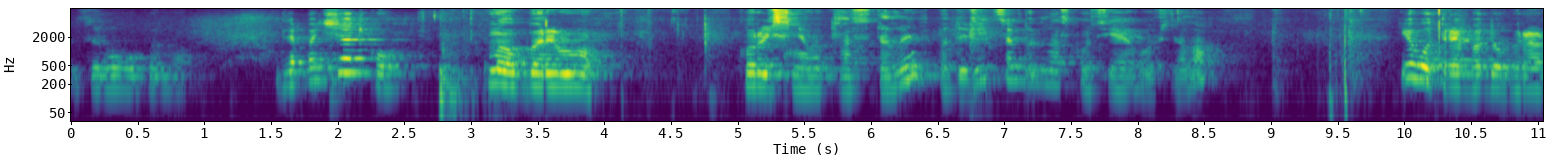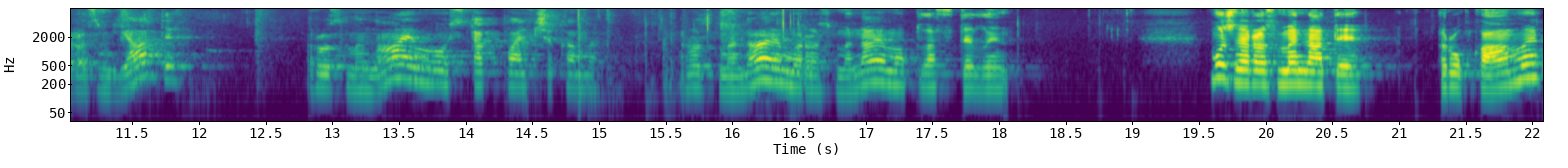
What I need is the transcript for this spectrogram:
зробимо. Для початку ми оберемо коричневий пластилин. Подивіться, будь ласка, ось я його взяла. Його треба добре розм'яти. Розминаємо ось так пальчиками. Розминаємо, розминаємо пластилин. Можна розминати руками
